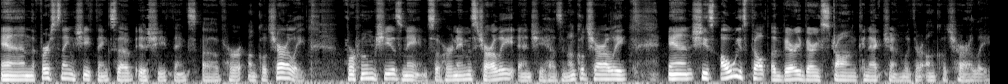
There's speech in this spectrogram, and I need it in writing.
And the first thing she thinks of is she thinks of her Uncle Charlie, for whom she is named. So her name is Charlie, and she has an Uncle Charlie, and she's always felt a very, very strong connection with her Uncle Charlie,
